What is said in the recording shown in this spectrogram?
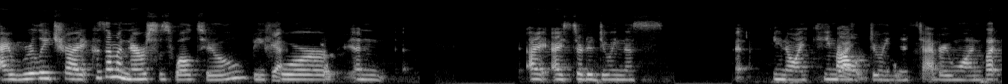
I really tried because I'm a nurse as well too. Before yeah. and I, I started doing this. You know, I came right. out doing this to everyone, but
